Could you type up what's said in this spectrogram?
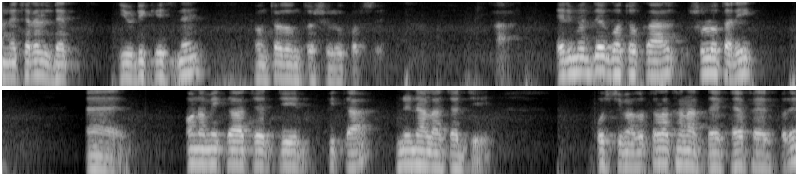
আনন্যাচারাল ডেথ ইউডি কেস নেয় এবং তদন্ত শুরু করছে। এর মধ্যে গতকাল ষোলো তারিখ অনামিকা আচার্যের পিতা মৃণাল আচার্য পশ্চিম আগরতলা থানাতে একটা এফআইআর করে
